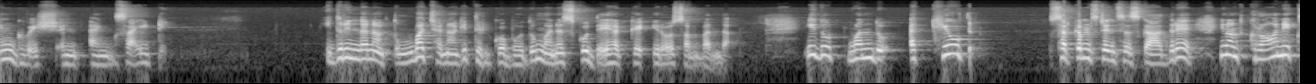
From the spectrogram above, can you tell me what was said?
anguish and anxiety ಇದರಿಂದ ನಾವು ತುಂಬ ಚೆನ್ನಾಗಿ ತಿಳ್ಕೊಬೋದು ಮನಸ್ಸಿಗೂ ದೇಹಕ್ಕೆ ಇರೋ ಸಂಬಂಧ. ಇದು ಒಂದು ಅಕ್ಯೂಟ್ ಸರ್ಕಮ್ಸ್ಟೆನ್ಸಸ್ಗಾದರೆ ಇನ್ನೊಂದು ಕ್ರಾನಿಕ್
